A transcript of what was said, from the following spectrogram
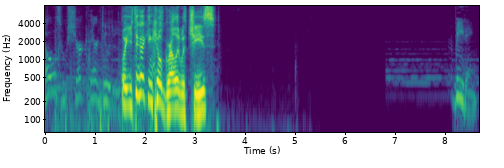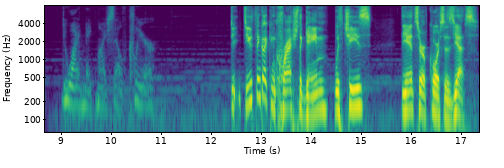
Those who shirk their duties. Wait, you think I can kill Grelod with cheese? beating. Do I make myself clear? Do, do you think I can crash the game with cheese? The answer, of course, is yes.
